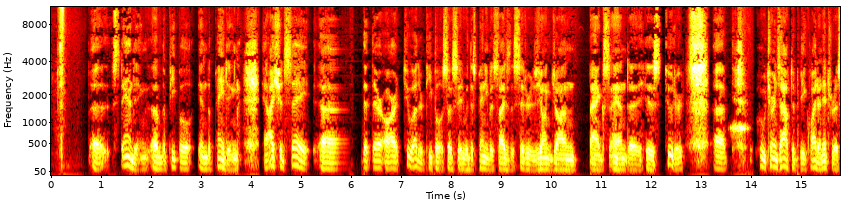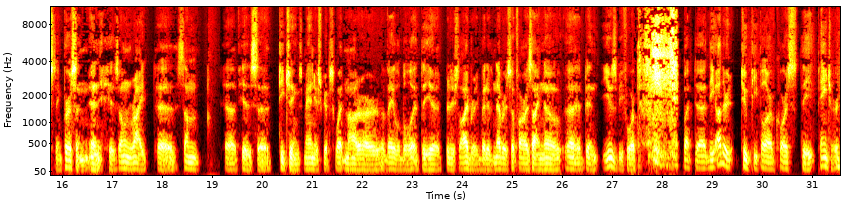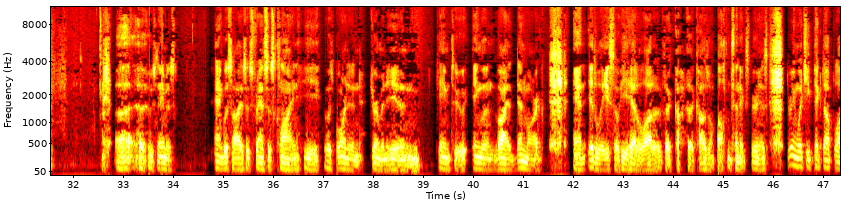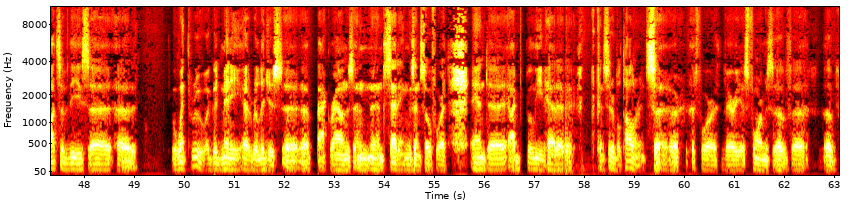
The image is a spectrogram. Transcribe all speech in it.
uh, standing of the people in the painting, and I should say uh, that there are two other people associated with this painting besides the sitters, young John Bankes and uh, his tutor, uh, who turns out to be quite an interesting person in his own right. Uh, some of his uh, teachings, manuscripts, whatnot, are available at the uh, British Library, but have never, so far as I know, uh, have been used before. But the other two people are, of course, the painter, whose name is anglicized as Francis Cleyn. He was born in Germany and came to England via Denmark and Italy, so he had a lot of uh, uh, cosmopolitan experience, during which he picked up lots of these. Uh, uh went through a good many religious backgrounds and, and, settings and so forth, and I believe had a considerable tolerance for various forms of of,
